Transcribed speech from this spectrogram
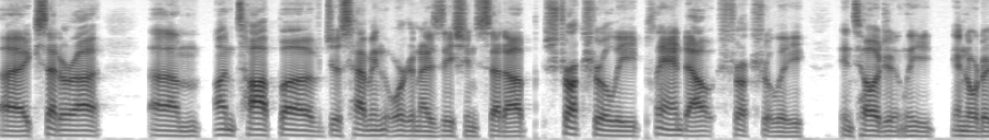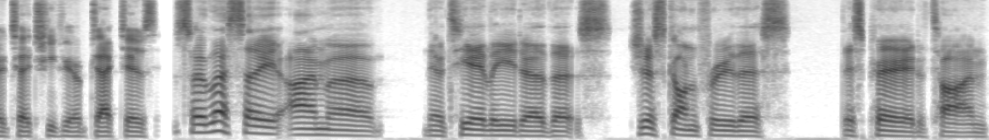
uh, et cetera um, on top of just having the organization set up structurally, planned out structurally, intelligently in order to achieve your objectives. So let's say I'm a you know, TA leader that's just gone through this this period of time,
